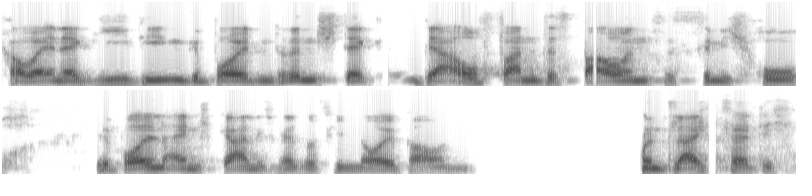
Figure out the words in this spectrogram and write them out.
graue Energie, die in Gebäuden drinsteckt. Der Aufwand des Bauens ist ziemlich hoch. Wir wollen eigentlich gar nicht mehr so viel neu bauen. Und gleichzeitig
